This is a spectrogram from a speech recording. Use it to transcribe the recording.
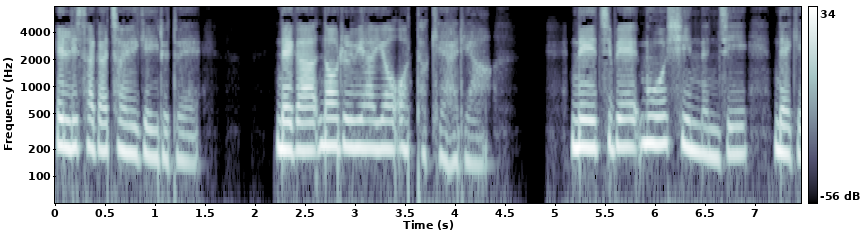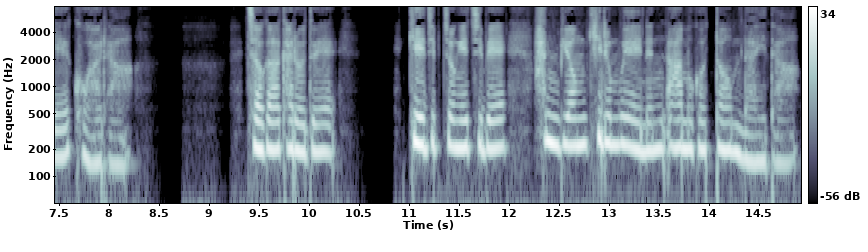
엘리사가 저에게 이르되 내가 너를 위하여 어떻게 하랴 내 집에 무엇이 있는지 내게 고하라. 저가 가로되 계집종의 집에 한 병 기름 외에는 아무것도 없나이다.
